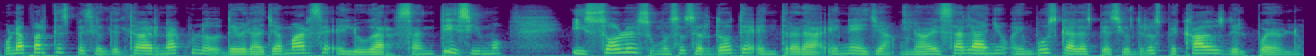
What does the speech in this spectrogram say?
Una parte especial del tabernáculo deberá llamarse el lugar santísimo y solo el sumo sacerdote entrará en ella una vez al año en busca de la expiación de los pecados del pueblo.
